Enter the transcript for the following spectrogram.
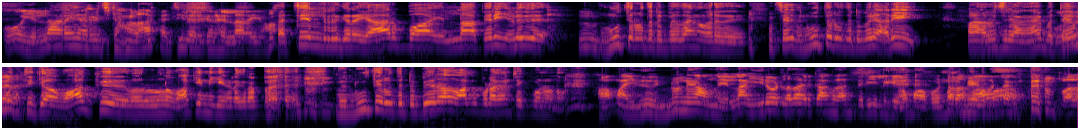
ஓ எல்லாரையும் அறிவிச்சிட்டாங்களா? கட்சியில இருக்கிற எல்லாரையும்? கட்சியில் இருக்கிற யாருப்பா? எல்லா பேரும் எழுது. நூத்தி அறுபத்தெட்டு பேர் தாங்க வருது. சரி நூத்தி அறுபத்தெட்டு பேர் அறிவி. அறிவிச்சிருக்காங்க. இப்ப தேமுதிக வாக்கு வரும்ல வாக்கு எண்ணிக்கை நடக்கிறப்ப. இந்த நூத்தி அறுபத்தெட்டு பேராவது வாக்கு போடாங்கன்னு செக் பண்ணணும். ஆமா இது இன்னொன்னு அவங்க எல்லாம் ஈரோட்ல தான் இருக்காங்களான்னு தெரியலையே. ஆமா பல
